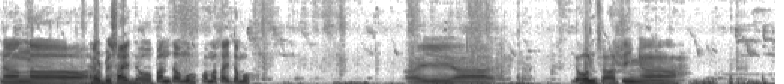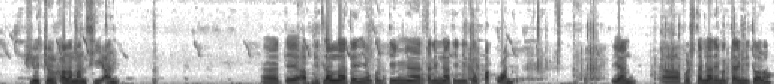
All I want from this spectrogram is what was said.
ng ah, herbicide o pandamo, pamatay damo. Ay ah, doon sa ating ah, future kalamansian. At eh, update lang natin yung kunting ah, tanim natin ditong pakwan. Yan. Ah, first time natin magtanim nito, no?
